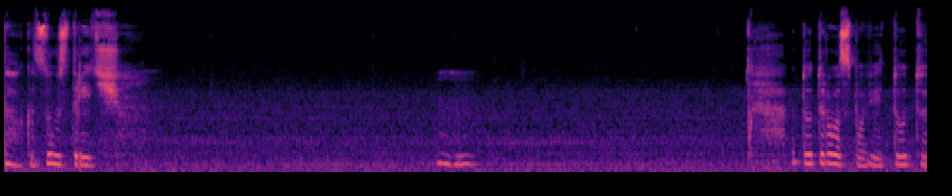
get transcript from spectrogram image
Так, зустріч. Угу. Тут розповідь, тут е,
